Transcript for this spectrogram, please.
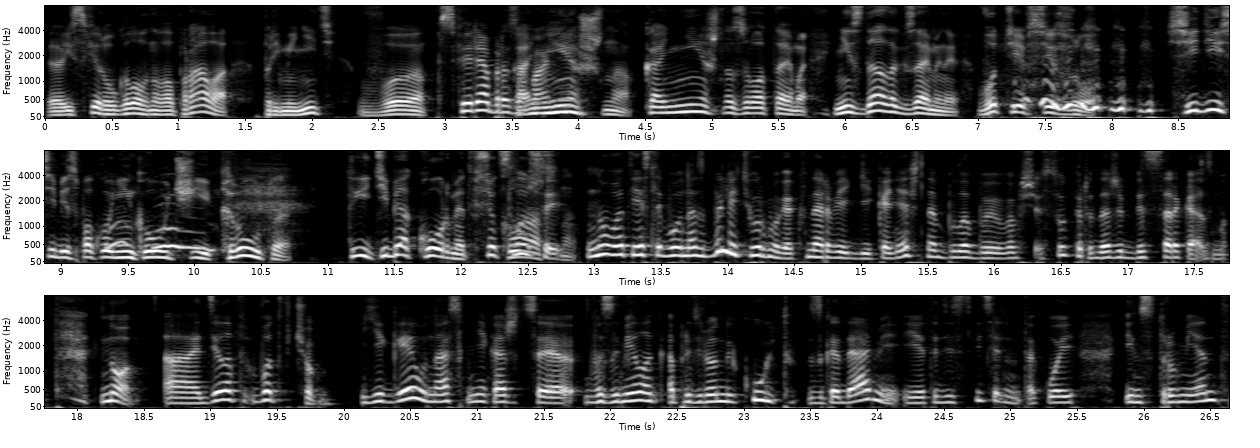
э, из сферы уголовного права применить в... В сфере образования. Конечно, конечно, золотая моя. Не сдал экзамены, вот тебе в СИЗО. Сиди себе спокойненько учи, круто. Ты, тебя кормят, все классно. Слушай, ну вот если бы у нас были тюрьмы, как в Норвегии, конечно, было бы вообще супер, даже без сарказма. Но а, дело вот в чем. ЕГЭ у нас, мне кажется, возымело определенный культ с годами, и это действительно такой инструмент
